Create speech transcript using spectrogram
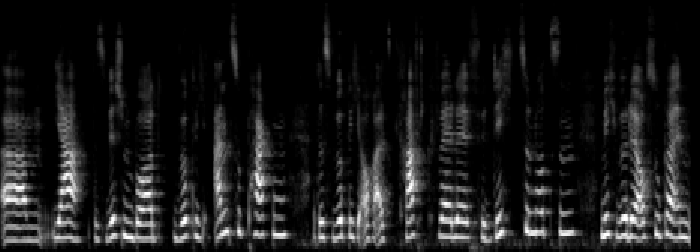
ähm, ja, das Vision Board wirklich anzupacken, das wirklich auch als Kraftquelle für dich zu nutzen. Mich würde auch super in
